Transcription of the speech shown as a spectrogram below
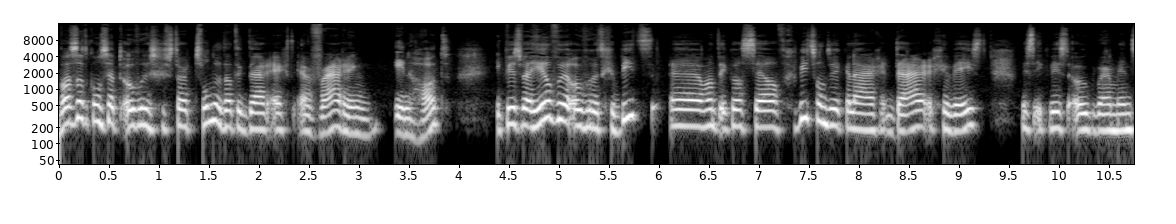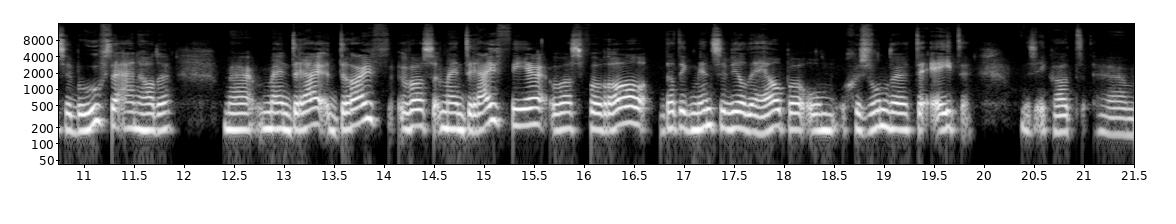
was dat concept overigens gestart zonder dat ik daar echt ervaring in had. Ik wist wel heel veel over het gebied, uh, want ik was zelf gebiedsontwikkelaar daar geweest. Dus ik wist ook waar mensen behoefte aan hadden. Maar mijn drive was, mijn drijfveer was vooral dat ik mensen wilde helpen om gezonder te eten. Dus ik had ehm,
